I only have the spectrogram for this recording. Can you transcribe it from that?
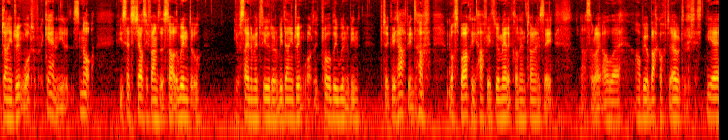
Danny Drinkwater, but again, it's not. If you said to Chelsea fans at the start of the window, you signing a midfielder, it'd be Danny Drinkwater. They probably wouldn't have been particularly happy and to have Ross Barkley halfway through a medical and then turn and say, "That's all right. I'll uh, I'll be back off to Everton." It's just yeah,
